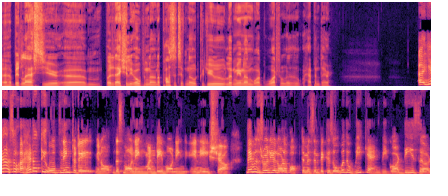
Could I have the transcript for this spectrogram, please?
a bit last year. Um, but it actually opened on a positive note. Could you let me in on what what happened there? Uh, yeah, so ahead of the opening today, you know, this morning, Monday morning in Asia, there was really a lot of optimism because over the weekend we got these uh,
